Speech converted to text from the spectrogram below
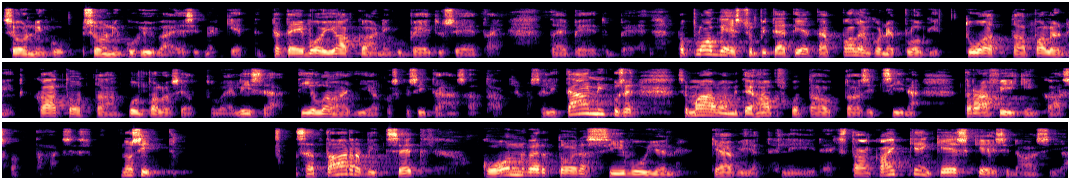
Se on, niin kuin, se on niin kuin hyvä esimerkki, että tätä ei voi jakaa niin kuin B2C tai, tai B2B. No blogeista sun pitää tietää, paljonko ne blogit tuottaa, paljon niitä katsotaan, kuinka paljon sieltä tulee lisää tilaajia, koska sitähän saat hakemassa. Eli tämä on niin kuin se, se maailma, miten HubSpot auttaa sit siinä trafiikin kasvattamisessa. No sitten, sä tarvitset konvertoida sivujen kävijät liideiksi. Tämä on kaikkein keskeisin asia.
